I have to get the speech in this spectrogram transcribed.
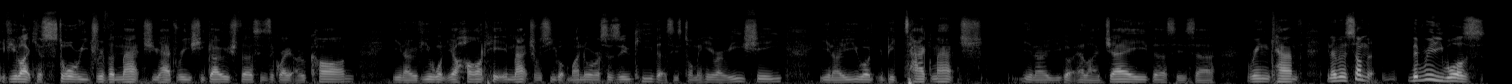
if you like your story-driven match, you had Rishi Ghosh versus the Great O-Khan. You know, if you want your hard-hitting match, obviously you got Minoru Suzuki versus Tomohiro Ishii. You know, you want your big tag match. You know, you got Lij versus uh, Ringkampf. You know, there's some. There really was.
